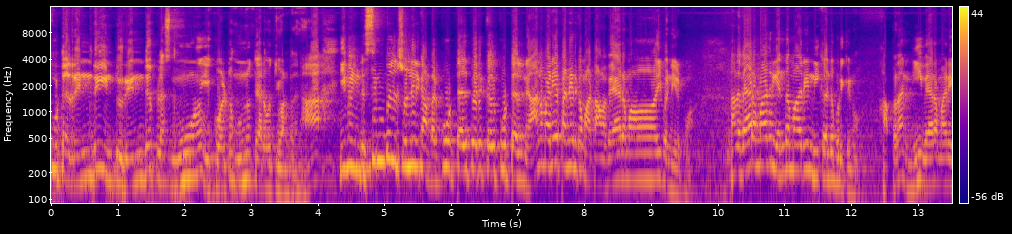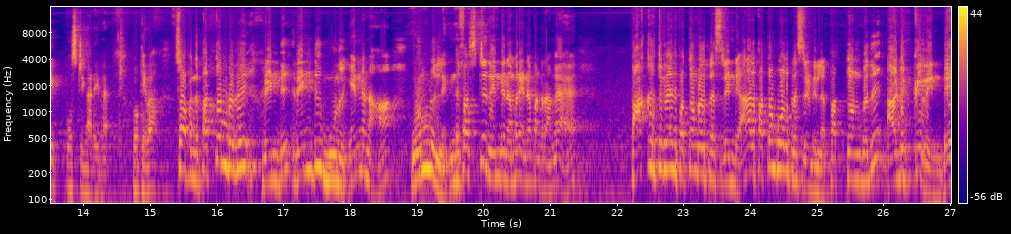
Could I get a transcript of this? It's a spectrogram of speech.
கூட்டல் ரெண்டு இன்டூ ரெண்டு பிளஸ் மூணு ஈக்குவல் டு முன்னூத்தி அறுபத்தி ஒன்பதுனா இவன் இந்த சிம்பிள் சொல்லியிருக்கான் பாரு. கூட்டல் பெருக்கல் கூட்டல்னு. அந்த மாதிரியே பண்ணியிருக்க மாட்டான். அவன் வேற மாதிரி பண்ணியிருப்பான். அந்த வேற மாதிரி எந்த மாதிரி நீ கண்டுபிடிக்கணும். அப்பதான் நீ வேற மாதிரி போஸ்டிங் அடைவ. ஓகேவா சோ அப்ப இந்த பத்தொன்பது ரெண்டு ரெண்டு மூணு என்னன்னா ஒண்ணு இல்லை. இந்த ஃபர்ஸ்ட் ரெண்டு நம்பர் என்ன பண்றாங்க? பாக்குறதுக்கு பத்தொன்பது பிளஸ் ரெண்டு. ஆனால் பத்தொன்பது பிளஸ் ரெண்டு இல்ல. பத்தொன்பது அடுக்கு ரெண்டு.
